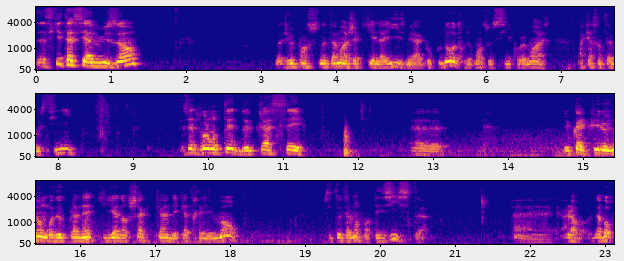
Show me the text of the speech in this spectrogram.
ce qui est assez amusant, je pense notamment à Jackie et Laïs, mais à beaucoup d'autres, je pense aussi probablement à, à Sant'Agostini, cette volonté de classer euh, de calculer le nombre de planètes qu'il y a dans chacun des quatre éléments, c'est totalement fantaisiste. Euh, alors, d'abord,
